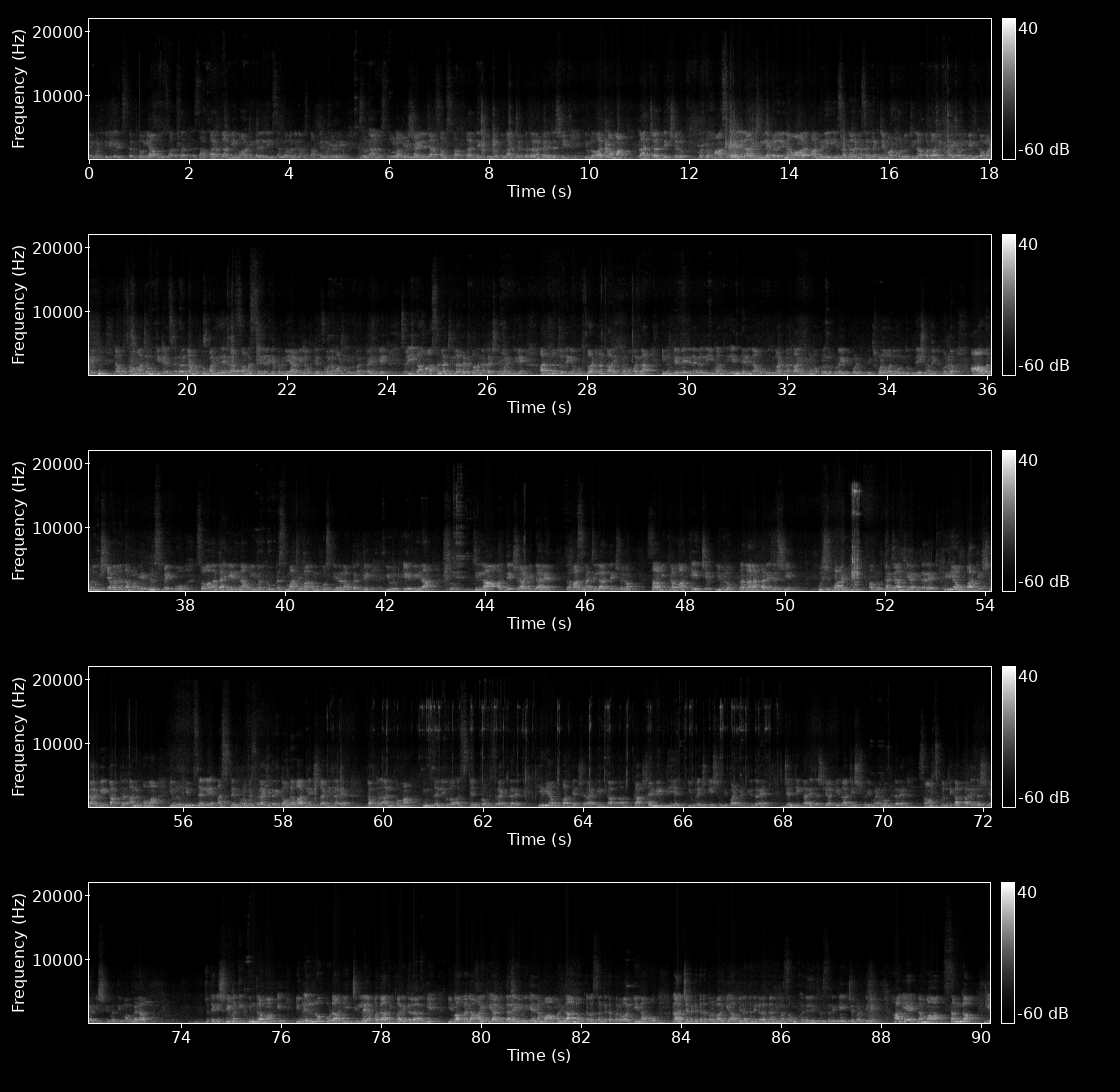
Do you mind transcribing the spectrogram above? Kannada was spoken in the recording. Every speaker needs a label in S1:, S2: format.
S1: ಸ್ಥಾಪನೆ ಮಾಡಿದ್ದೀವಿ. ಎರಡ್ ಸಾವಿರದ ಯಾವುದು ಸಹಕಾರದ ನಿಯಮಾವಳಿಗಳಲ್ಲಿ ಸಂಘವನ್ನು ನಾವು ಸ್ಥಾಪನೆ ಮಾಡಿದ್ದೀವಿ. ಸೊ ನಾನು ಡಾಕ್ಟರ್ ಶೈಲಜಾ, ಸಂಸ್ಥಾಪಕ ಅಧ್ಯಕ್ಷರು ಮತ್ತು ರಾಜ್ಯ ಪ್ರಧಾನ ಕಾರ್ಯದರ್ಶಿ, ಇವರು ಆರ್ ರಮ, ರಾಜ್ಯಾಧ್ಯಕ್ಷರು. ಮತ್ತು ಹಾಸನ ಎಲ್ಲ ಜಿಲ್ಲೆಗಳಲ್ಲಿ ನಾವು ಆಲ್ರೆಡಿ ಈ ಸಂಘಗಳನ್ನ ಸಂಘಟನೆ ಮಾಡಿಕೊಂಡು ಜಿಲ್ಲಾ ಪದಾಧಿಕಾರಿಗಳನ್ನು ನೇಮಕ ಮಾಡಿ ನಾವು ಸಮಾಜಮುಖಿ ಕೆಲಸಗಳನ್ನ ಮತ್ತು ಮಹಿಳೆಯರ ಸಮಸ್ಯೆಗಳಿಗೆ ಧ್ವನಿಯಾಗಿ ನಾವು ಕೆಲಸವನ್ನ ಮಾಡಿಕೊಂಡು ಬರ್ತಾ ಇದ್ದೀವಿ ಸೊ ಈಗ ಹಾಸನ ಜಿಲ್ಲಾ ಘಟಕವನ್ನ ರಚನೆ ಮಾಡಿದ್ದೀವಿ ಅದರ ಜೊತೆಗೆ ಉದ್ಘಾಟನಾ ಕಾರ್ಯಕ್ರಮವನ್ನ ಇನ್ನು ಕೆಲವೇ ದಿನಗಳಲ್ಲಿ ಈ ಮಂತ್ ಎಂಡಲ್ಲಿ ನಾವು ಉದ್ಘಾಟನಾ ಕಾರ್ಯಕ್ರಮಗಳನ್ನು ಕೂಡ ಇಟ್ಕೊಳ್ಳ ಇಟ್ಕೊಳ್ಳುವ ಒಂದು ಉದ್ದೇಶವನ್ನು ಇಟ್ಕೊಂಡು ಆ ಒಂದು ವಿಷಯವನ್ನ ತಮಗೆ ತಿಳಿಸ್ಬೇಕು. ಸೊ ಅಂತ ಹೇಳಿ ನಾವು ಇವತ್ತು ಪ್ರೆಸ್ ಮಾಧ್ಯಮ ಗೋಷ್ಠಿಯನ್ನು ನಾವು ಕರೆದ್ವಿ. ಇವರು ಕೆ. ವೀಣಾ. ಸೊ ಜಿಲ್ಲಾ ಅಧ್ಯಕ್ಷರಾಗಿದ್ದಾರೆ. ಹಾಸನ ಜಿಲ್ಲಾ ಅಧ್ಯಕ್ಷರು. ಸಾವಿತ್ರಮ್ಮ ಕೆಜೆ ಇವರು ಪ್ರಧಾನ ಕಾರ್ಯದರ್ಶಿ. ಪುಷ್ಪಾ ಡಿ ಅವರು ಖಜಾಂಜಿ ಆಗಿದ್ದಾರೆ ಹಿರಿಯ ಉಪಾಧ್ಯಕ್ಷರಾಗಿ ಡಾಕ್ಟರ್ ಅನುಪಮ ಇವರು ಹಿಂಸೆಯಲ್ಲಿ ಅಸಿಸ್ಟೆಂಟ್ ಪ್ರೊಫೆಸರ್ ಆಗಿದ್ದಾರೆ. ಗೌರವ ಅಧ್ಯಕ್ಷರಾಗಿದ್ದಾರೆ ಡಾಕ್ಟರ್ ಅನುಪಮ. ಹಿಂಸೆಯಲ್ಲಿ ಇವರು ಅಸಿಸ್ಟೆಂಟ್ ಪ್ರೊಫೆಸರ್ ಆಗಿದ್ದಾರೆ. ಹಿರಿಯ ಉಪಾಧ್ಯಕ್ಷರಾಗಿ ದ್ರಾಕ್ಷಾಯಣಿ ಡಿ ಎನ್ ಇವರು ಎಜುಕೇಶನ್ ಡಿಪಾರ್ಟ್ಮೆಂಟ್ ಇದ್ದಾರೆ ಜಂಟಿ ಕಾರ್ಯದರ್ಶಿಯಾಗಿ ರಾಜೇಶ್ವರಿ ಮೇಡಮ್ ಅವರಿದ್ದಾರೆ. ಸಾಂಸ್ಕೃತಿಕ ಕಾರ್ಯದರ್ಶಿಯಾಗಿ ಶ್ರೀಮತಿ ಮಂಗಳ. ಜೊತೆಗೆ ಶ್ರೀಮತಿ ಇಂದ್ರಮ್ಮ ಕೆ ಇವರೆಲ್ಲರೂ ಕೂಡ ಈ ಜಿಲ್ಲೆಯ ಪದಾಧಿಕಾರಿಗಳಾಗಿ ಇವಾಗ ಆಯ್ಕೆಯಾಗಿದ್ದಾರೆ. ಇವರಿಗೆ ನಮ್ಮ ಮಹಿಳಾ ನೌಕರರ ಸಂಘದ ಪರವಾಗಿ ನಾವು ರಾಜ್ಯ ಘಟಕದ ಪರವಾಗಿ ಅಭಿನಂದನೆಗಳನ್ನ ನಿಮ್ಮ ಸಮ್ಮುಖದಲ್ಲಿ ತಿಳಿಸೋದಕ್ಕೆ ಇಚ್ಛೆ ಪಡ್ತೀವಿ. ಹಾಗೆ ನಮ್ಮ ಸಂಘ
